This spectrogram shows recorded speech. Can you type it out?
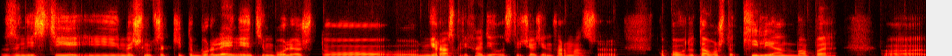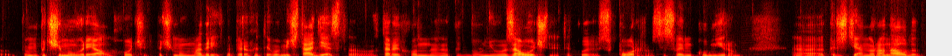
занести, и начнутся какие-то бурления, тем более, что э, не раз приходилось встречать информацию по поводу того, что Килиан Мбаппе, почему в Реал хочет, почему в Мадрид? Во-первых, это его мечта детства, во-вторых, он, как бы у него заочный такой спор со своим кумиром Криштиану Роналду,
